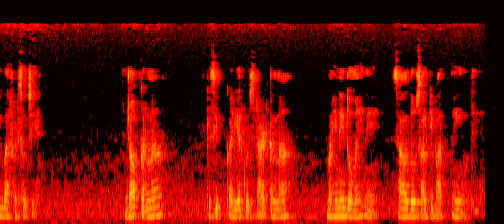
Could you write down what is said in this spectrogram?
एक बार फिर सोचिए। जॉब करना, किसी करियर को स्टार्ट करना, महीने, दो महीने, साल, दो साल की बात नहीं होती। है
